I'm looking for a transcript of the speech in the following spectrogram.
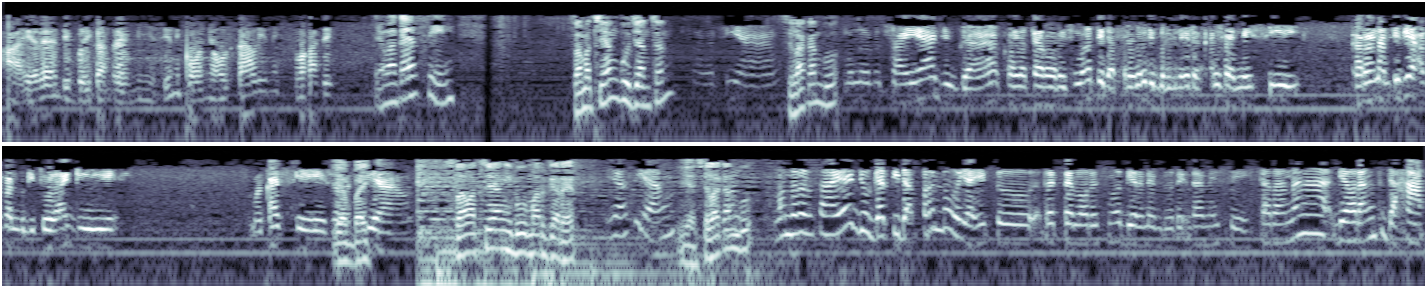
Akhirnya diberikan remisi. Ini konyol sekali nih. Terima kasih. Terima kasih Selamat siang Bu Jansen. Selamat siang. Silakan Bu. Menurut saya juga kalau terorisme tidak perlu diberikan remisi. Karena nanti dia akan begitu lagi. Terima kasih. Ya, Selamat ya, baik. siang. Selamat siang Ibu Margaret. Ya siang. Iya, silakan Bu. Menurut saya juga tidak perlu yaitu terorisme di remisi karena dia orang itu jahat.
